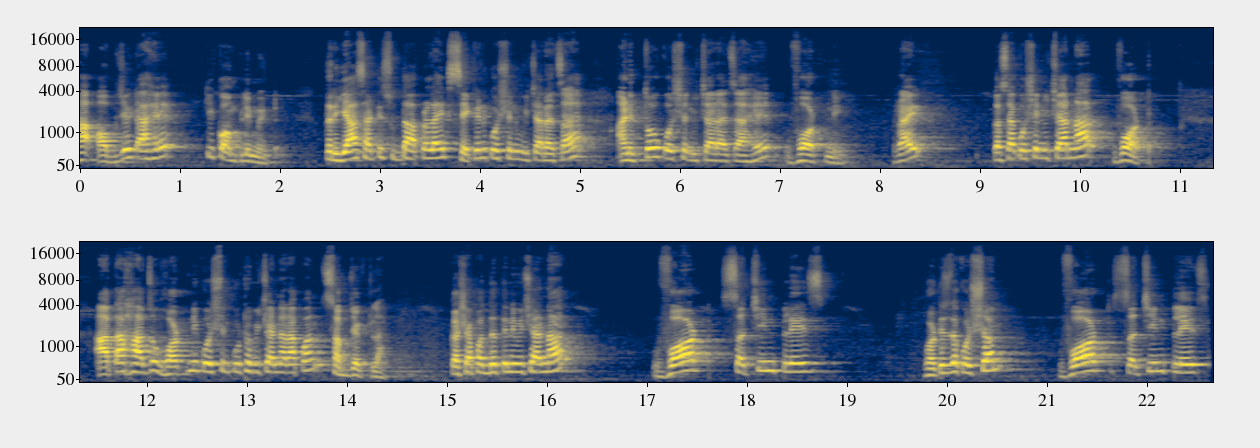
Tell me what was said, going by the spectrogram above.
हा ऑब्जेक्ट आहे की कॉम्प्लिमेंट तर यासाठी सुद्धा आपल्याला एक सेकंड क्वेश्चन विचारायचा आहे आणि तो क्वेश्चन विचारायचा आहे व्हॉटनी राईट कसा क्वेश्चन विचारणार? व्हॉट आता हा जो व्हॉटनी क्वेश्चन कुठं विचारणार आपण? सब्जेक्टला कशा पद्धतीने विचारणार? What Sachin plays what is the question? What Sachin plays.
